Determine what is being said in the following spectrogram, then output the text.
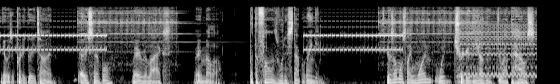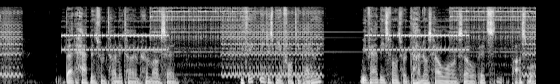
And it was a pretty great time. Very simple, very relaxed, very mellow. But the phones wouldn't stop ringing. It was almost like one would trigger the other throughout the house. That happens from time to time, her mom said. You think it may just be a faulty battery? We've had these phones for God knows how long, so it's possible.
